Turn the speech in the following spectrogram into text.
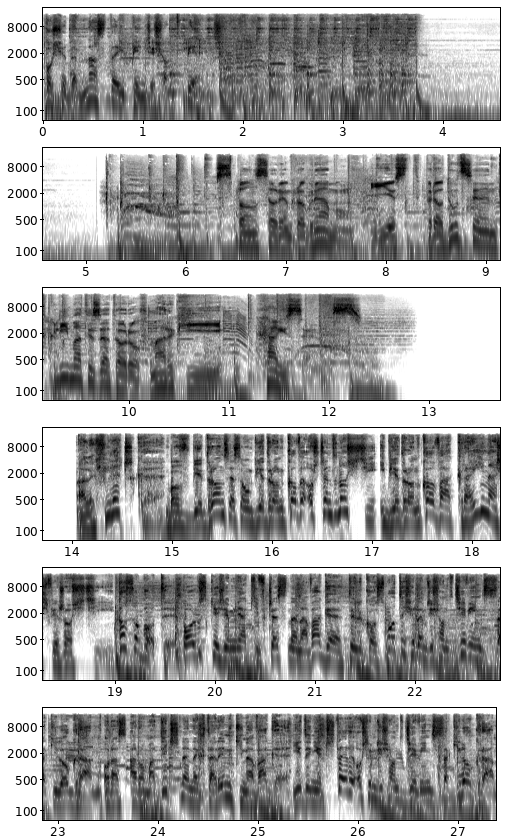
po 17.55. Sponsorem programu jest producent klimatyzatorów marki Hisense. Ale chwileczkę, bo w Biedronce są biedronkowe oszczędności i biedronkowa kraina świeżości. Do soboty polskie ziemniaki wczesne na wagę tylko złoty 79 za kilogram oraz aromatyczne nektarynki na wagę jedynie 4,89 za kilogram,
